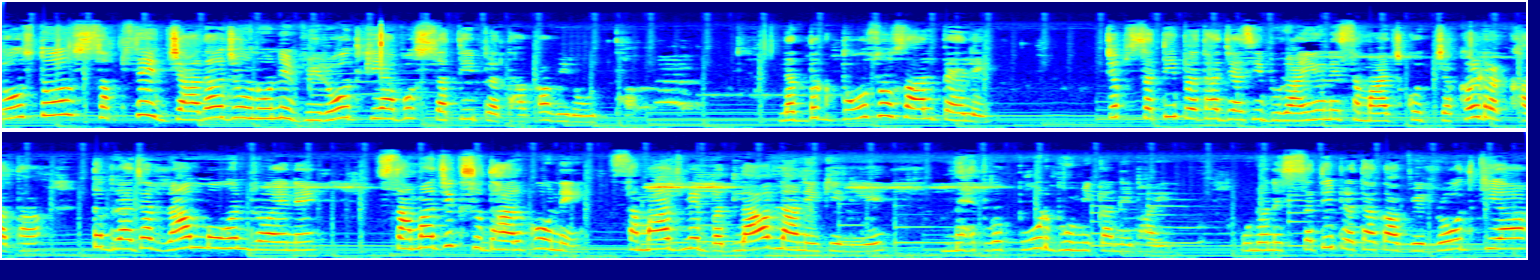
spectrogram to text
दोस्तों, सबसे ज़्यादा जो उन्होंने विरोध किया वो सती प्रथा का विरोध था। लगभग 200 साल पहले, जब सती प्रथा जैसी बुराइयों ने समाज को जकड़ रखा था, तब राजा राम मोहन रॉय ने सामाजिक सुधारकों ने समाज में बदलाव लाने के लिए महत्वपूर्ण भूमिका निभाई। उन्होंने सती प्रथा का विरोध किया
